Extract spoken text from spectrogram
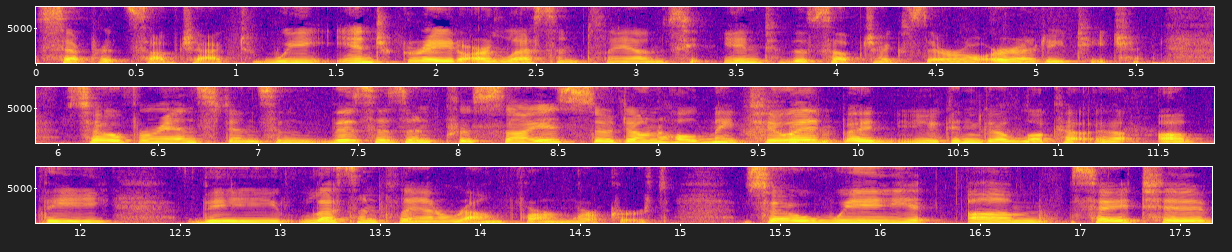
separate subject. We integrate our lesson plans into the subjects they're already teaching. So, for instance, and this isn't precise, so don't hold me to it, but you can go look uh, up the, the lesson plan around farm workers. So, we um, say to,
